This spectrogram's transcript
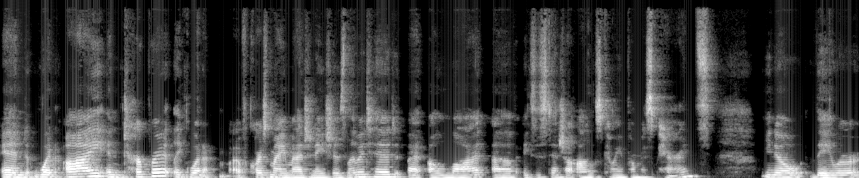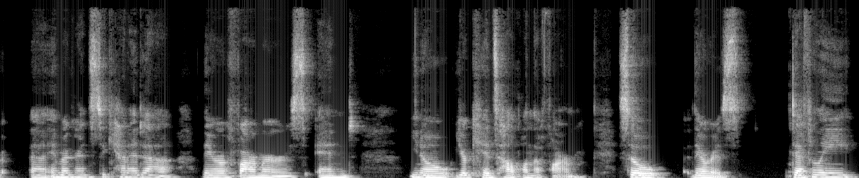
And what I interpret, like what, of course, my imagination is limited, but a lot of existential angst coming from his parents. You know, they were uh, immigrants to Canada, they were farmers, and, you know, your kids help on the farm. So there is definitely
